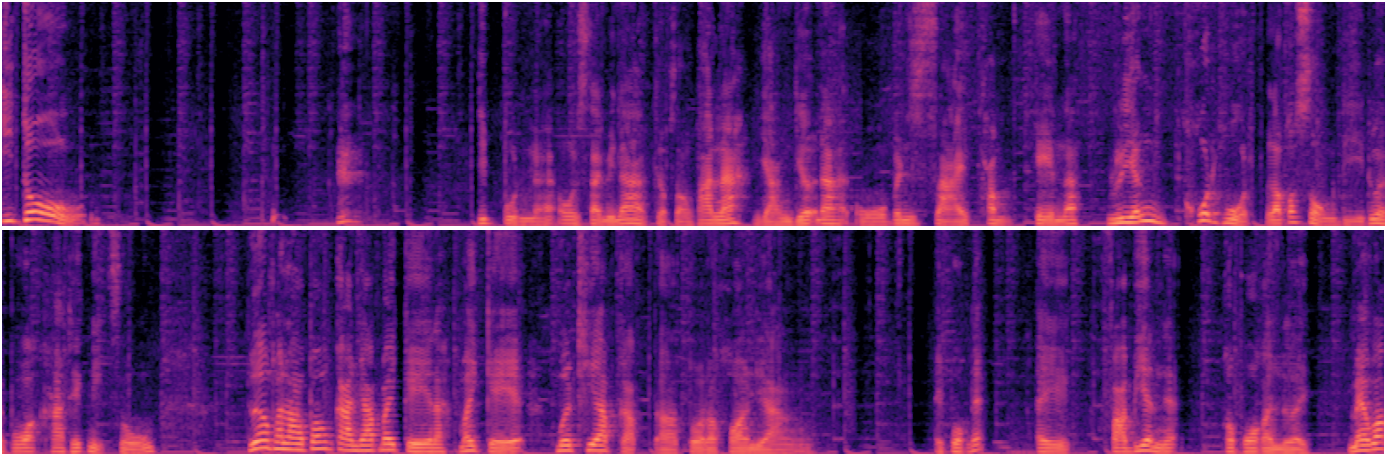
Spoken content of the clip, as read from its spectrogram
อิโต ญี่ปุ่นนะโอ้สตามิน่าเกือบ 2,000 นะ อย่างเยอะนะ โอ้ เป็นสายทำเกมนะ เลี้ยงโคตรโหด แล้วก็ส่งดีด้วยเพราะว่าค่าเทคนิคสูง เรื่องพลังป้องกันยับไม่เกนะ ไม่เกเมื่อเทียบกับตัวละครอย่าง ไอ้พวกเนี้ยไอ้ฟาเบียนเนี่ยก็พอกันเลย แม้ว่า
